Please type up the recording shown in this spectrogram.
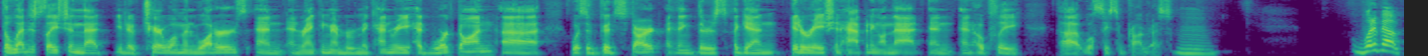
the legislation that, you know, Chairwoman Waters and, and Ranking Member McHenry had worked on uh, was a good start. I think there's, again, iteration happening on that, and, and hopefully uh, we'll see some progress. Mm. What about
